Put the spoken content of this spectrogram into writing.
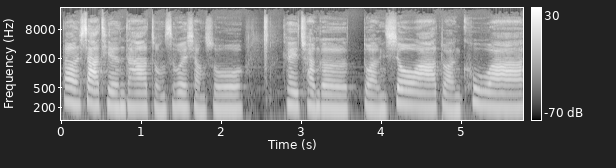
到了夏天，大家总是会想说，可以穿个短袖啊、短裤啊、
